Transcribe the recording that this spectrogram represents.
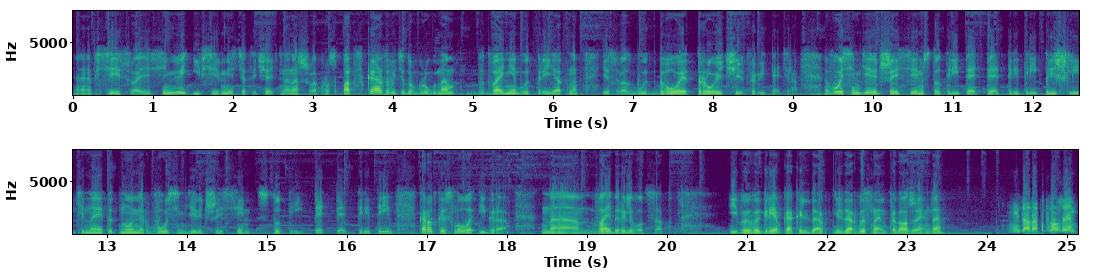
э, всей своей семьей и все вместе отвечайте на наши вопросы. Подсказывайте друг другу, нам вдвойне будет приятно, если вас будет двое, трое, четверо и пятеро. 8 9 6 7 103 5533. Пришлите на этот номер 8 9 6 7 103 5533 короткое слово «игра» на Viber или WhatsApp. И вы в игре, как Ильдар. Ильдар, вы с нами продолжаем, да? Да-да, продолжаем.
